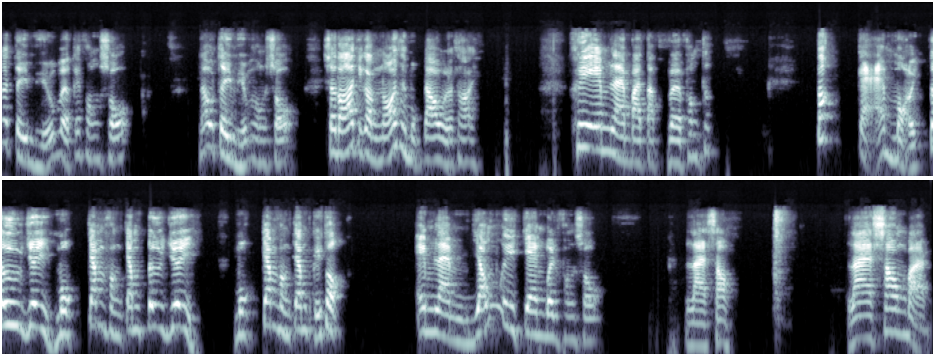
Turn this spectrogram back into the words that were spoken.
nó tìm hiểu về cái phân số. Nó tìm hiểu phân số. Sau đó chỉ cần nói thêm một đầu nữa thôi. Khi em làm bài tập về phân thức tất cả mọi tư duy, một trăm phần trăm tư duy, một trăm phần trăm kỹ thuật, em làm giống y chang bên phân số. Là xong. Là xong bạn.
